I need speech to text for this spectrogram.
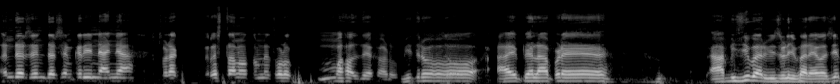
અંદર જઈને દર્શન કરીને અહીંયા થોડાક રસ્તાનો તમને થોડોક માહોલ દેખાડું. મિત્રો, આ પહેલાં આપણે, આ બીજી વાર વીજળી બાર આવ્યા છે.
